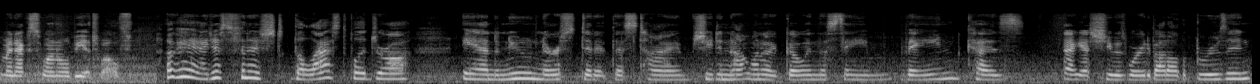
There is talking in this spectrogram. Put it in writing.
my next one will be at 12. Okay, I just finished the last blood draw and a new nurse did it this time. She did not want to go in the same vein because I guess she was worried about all the bruising.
